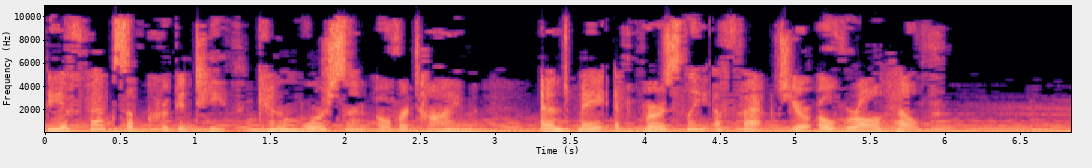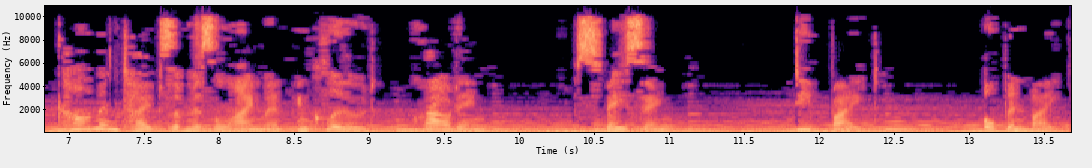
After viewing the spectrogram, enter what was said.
The effects of crooked teeth can worsen over time and may adversely affect your overall health. Common types of misalignment include crowding, spacing, deep bite, open bite,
